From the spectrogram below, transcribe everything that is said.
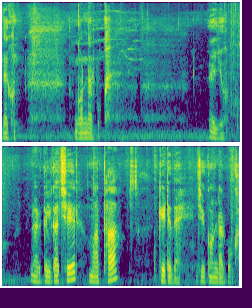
দেখুন, গন্ডার পোকা। এই যে। নারকেল গাছের মাথা কেটে দেয় যে গন্ডার পোকা।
